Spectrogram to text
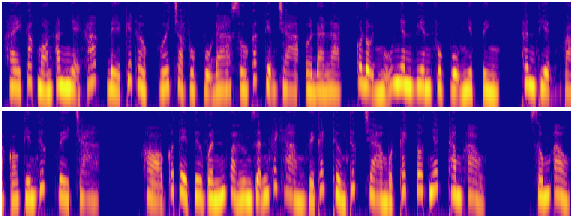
hay các món ăn nhẹ khác để kết hợp với trà phục vụ đa số các tiệm trà ở Đà Lạt có đội ngũ nhân viên phục vụ nhiệt tình, thân thiện và có kiến thức về trà. Họ có thể tư vấn và hướng dẫn khách hàng về cách thưởng thức trà một cách tốt nhất tham khảo. Sống ảo,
